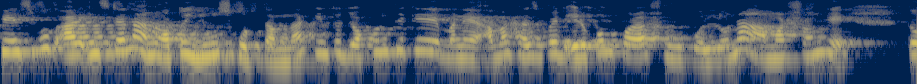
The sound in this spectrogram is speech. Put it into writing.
ফেসবুক আর ইনস্টা না আমি অত ইউজ করতাম না। কিন্তু যখন থেকে মানে আমার হাজব্যান্ড এরকম করা শুরু করল না আমার সঙ্গে, তো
